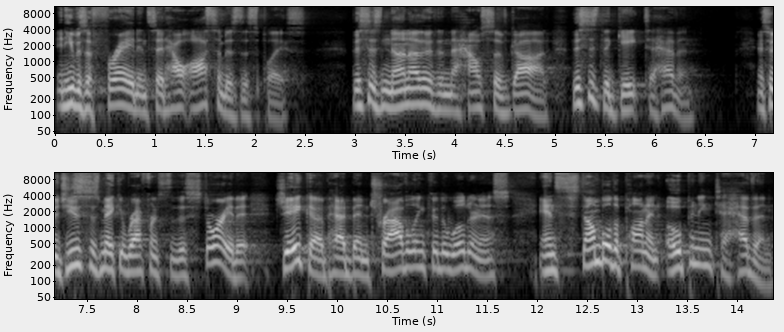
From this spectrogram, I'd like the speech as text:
And he was afraid and said, How awesome is this place? This is none other than the house of God. This is the gate to heaven. And so Jesus is making reference to this story that Jacob had been traveling through the wilderness and stumbled upon an opening to heaven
